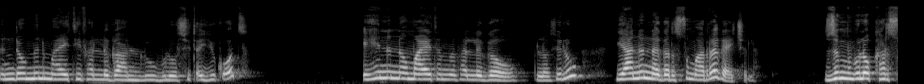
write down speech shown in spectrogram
እንደው ምን ማየት ይፈልጋሉ ብሎ ሲጠይቆት ይህንን ነው ማየት የምፈልገው ብለው ሲሉ ያንን ነገር እሱ ማድረግ አይችልም። ዝም ብሎ ከእርሶ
